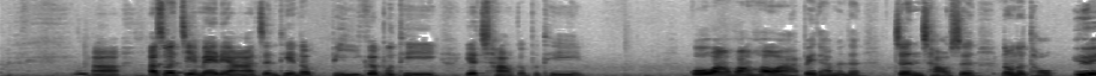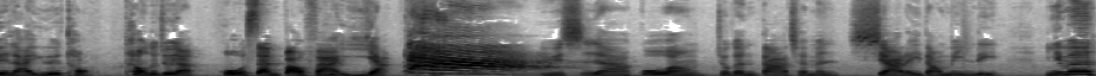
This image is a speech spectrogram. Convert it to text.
好，他说姐妹俩啊，整天都比个不停，也吵个不停。国王皇后啊，被他们的争吵声弄得头越来越痛，痛的就要火山爆发一样。于是啊，国王就跟大臣们下了一道命令：你们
